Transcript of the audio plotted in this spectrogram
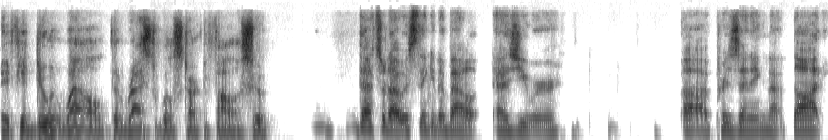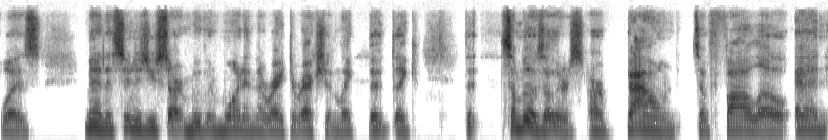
if you do it well, the rest will start to follow suit. That's what I was thinking about as you were uh, presenting that thought was, man, as soon as you start moving one in the right direction, like the, like some of those others are bound to follow. And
